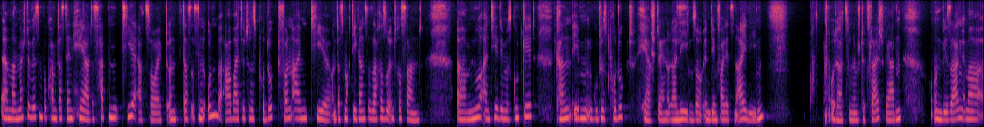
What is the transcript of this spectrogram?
äh, man möchte wissen, wo kommt das denn her? Das hat ein Tier erzeugt und das ist ein unbearbeitetes Produkt von einem Tier. Und das macht die ganze Sache so interessant. Ähm, nur ein Tier, dem es gut geht, kann eben ein gutes Produkt herstellen oder legen. So in dem Fall jetzt ein Ei legen oder zu einem Stück Fleisch werden. Und wir sagen immer,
